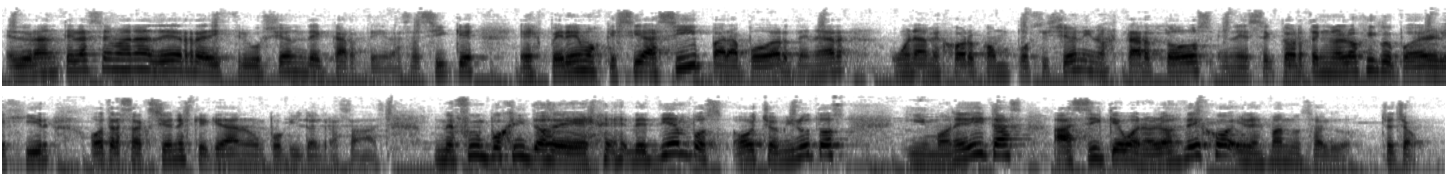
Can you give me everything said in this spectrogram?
eh, durante la semana de redistribución de carteras. Así que esperemos que sea así para poder tener una mejor composición y no estar todos en el sector tecnológico y poder elegir otras acciones que quedaron un poquito atrasadas. Me fui un poquito de, de tiempos, 8 minutos y moneditas. Así que bueno, los dejo y les mando un saludo. Chao, chao.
